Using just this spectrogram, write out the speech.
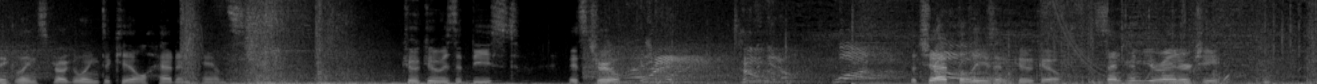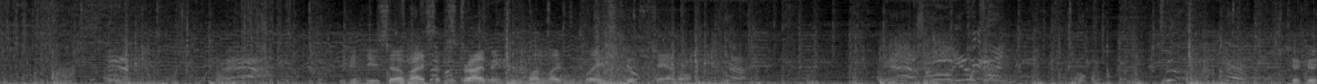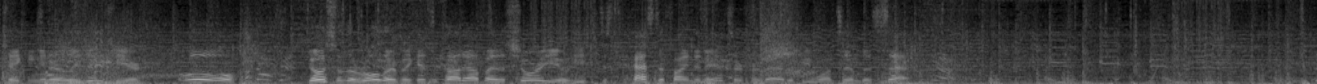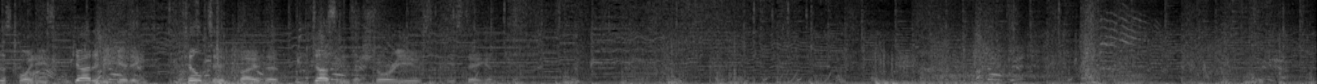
Inkling struggling to kill head and hands. Kuku is a beast. It's true. Three, two, one. The chat believes in Kuku. Send him your energy. You can do so by subscribing to the One Life to Play Twitch channel. Kuku taking an early lead here. Oh! Goes for the roller, but gets caught out by the Shoryu. He just has to find an answer for that if he wants him to set. At this point, he's got to be getting tilted by the dozens of Shoryus he's taken.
